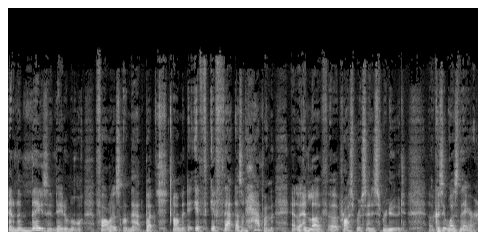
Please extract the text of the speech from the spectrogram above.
And an amazing denouement follows on that. But um, if, if that doesn't happen and love uh, prospers and is renewed, because uh, it was there,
